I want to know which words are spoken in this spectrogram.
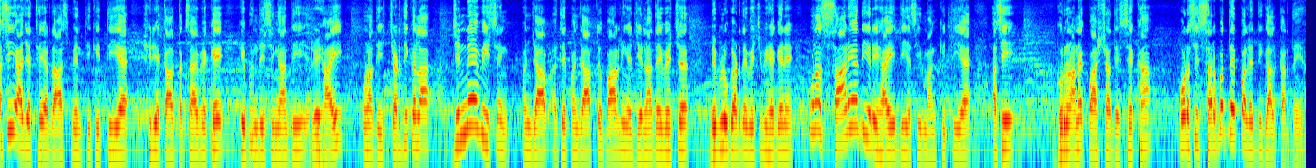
ਅਸੀਂ ਅੱਜ ਇੱਥੇ ਅਰਦਾਸ ਬੇਨਤੀ ਕੀਤੀ ਹੈ ਸ਼੍ਰੀ ਅਕਾਲ ਤਖਤ ਸਾਹਿਬ ਵਿਖੇ ਕਿ ਬੰਦੀ ਸਿੰਘਾਂ ਦੀ ਰਿਹਾਈ, ਉਹਨਾਂ ਦੀ ਚੜ੍ਹਦੀ ਕਲਾ, ਜਿੰਨੇ ਵੀ ਸਿੰਘ ਪੰਜਾਬ ਅਤੇ ਪੰਜਾਬ ਤੋਂ ਬਾਹਰਲੀਆਂ ਜੇਲ੍ਹਾਂ ਦੇ ਵਿੱਚ, ਡਿਬਲੂਗੜ੍ਹ ਦੇ ਵਿੱਚ ਵੀ ਹੈਗੇ ਨੇ, ਉਹਨਾਂ ਸਾਰਿਆਂ ਦੀ ਰਿਹਾਈ ਦੀ ਅਸੀਂ ਮੰਗ ਕੀਤੀ ਹੈ। ਅਸੀਂ ਗੁਰੂ ਨਾਨਕ ਪਾਤਸ਼ਾਹ ਦੇ ਸਿੱਖਾਂ ਔਰ ਅਸੀਂ ਸਰਬੱਤ ਦੇ ਭਲੇ ਦੀ ਗੱਲ ਕਰਦੇ ਹਾਂ।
